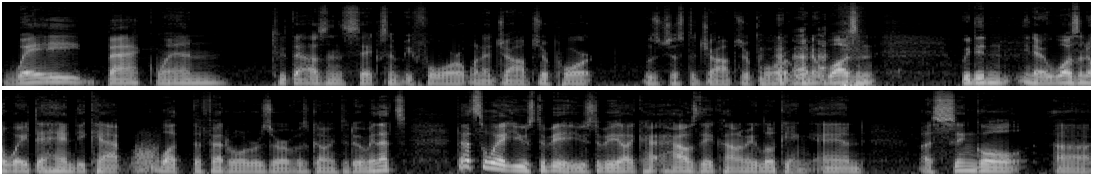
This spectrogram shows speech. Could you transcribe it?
way back when 2006 and before when a jobs report was just a jobs report when it wasn't we didn't you know it wasn't a way to handicap what the Federal Reserve was going to do. I mean that's that's the way it used to be. It used to be like how's the economy looking and a single uh,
